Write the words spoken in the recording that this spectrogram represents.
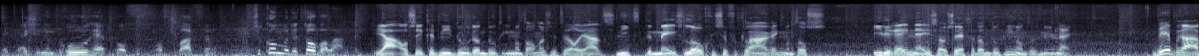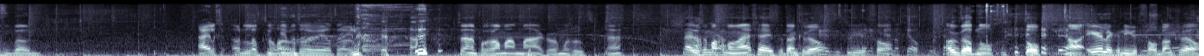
Kijk, als je een broer hebt of, of wat, dan, ze komen er toch wel aan. Ja, als ik het niet doe, dan doet iemand anders het wel. Ja, het is niet de meest logische verklaring, want als iedereen nee zou zeggen, dan doet niemand het meer. Nee. Weer Bravenboon. Heilig, oh, er loopt nog iemand door de wereld heen. We zijn een programma aan het maken hoor, maar goed. Hè? Nee, dus dat mag hem aan mij geven. Dankjewel. In ieder geval. Ook dat nog. Top. Nou, eerlijk in ieder geval. Dankjewel.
